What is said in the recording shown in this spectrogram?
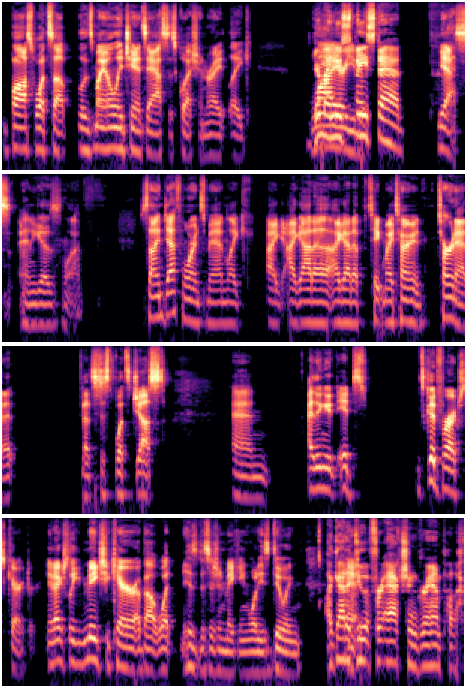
boss, what's up? It's my only chance to ask this question, right? Like, You're why my new are you space dad. Yes, and he goes, well, signed death warrants, man. Like I, I gotta, I gotta take my turn, turn at it. That's just what's just, and I think it, it's it's good for Archer's character. It actually makes you care about what his decision making, what he's doing. I got to do it for action, Grandpa.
